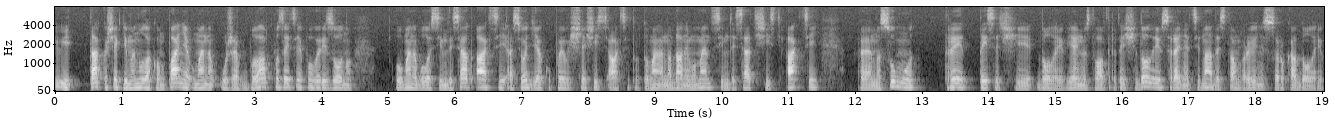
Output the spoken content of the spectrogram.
І також, як і минула компанія, у мене вже була позиція по Verizon. У мене було 70 акцій, а сьогодні я купив ще 6 акцій. Тобто у мене на даний момент 76 акцій на суму 3 тисячі доларів. Я інвестував 3 тисячі доларів, середня ціна десь там в районі 40 доларів.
